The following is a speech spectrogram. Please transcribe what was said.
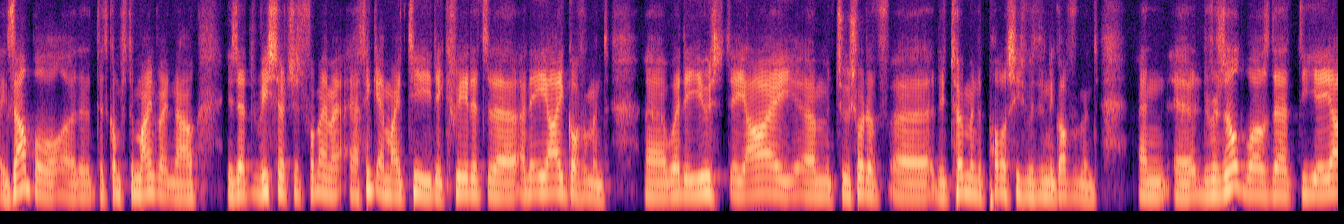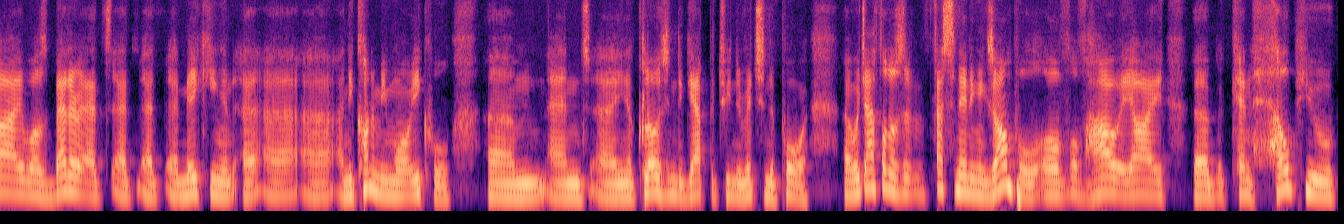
example uh, that, that, comes to mind right now is that researchers from I think MIT they created uh, an AI government uh, where they used AI um, to sort of determine the policies within the government, and the result was that the AI was better at at, at making an, an economy more equal um, and you know closing the gap between the rich and the poor, which I thought was a fascinating example of of how AI can help you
